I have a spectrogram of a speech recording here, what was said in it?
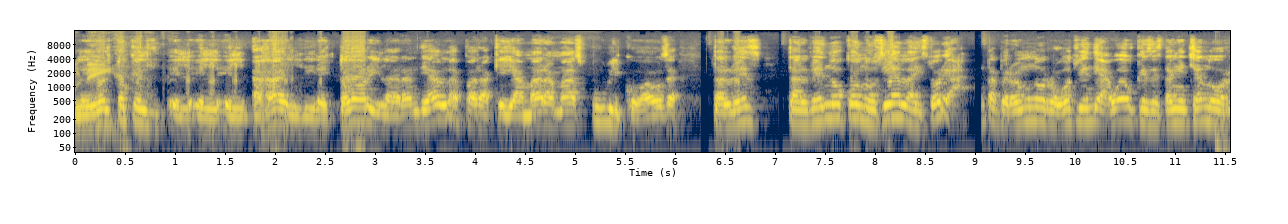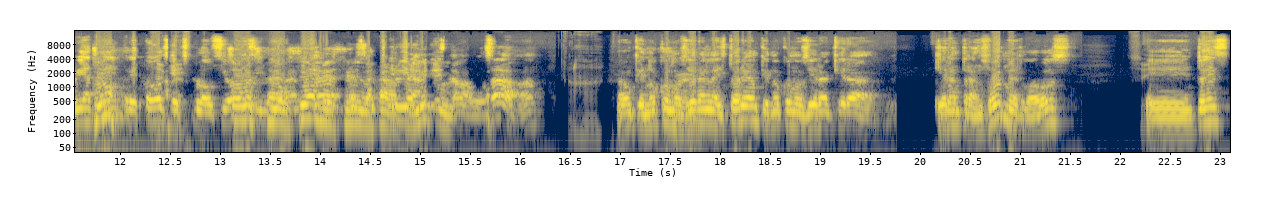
le dio el toque el, el, el, ajá, el director y la gran diabla para que llamara más público o sea tal vez tal vez no conocían la historia pero hay unos robots bien de a huevo que se están echando riatas entre todos explosiones y explosiones la, aunque no conocieran la historia aunque no conocieran que era que eran Transformers vamos eh, entonces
